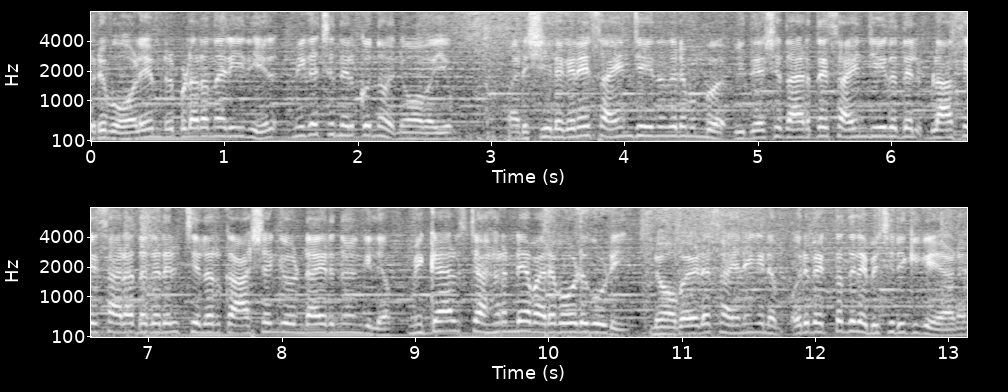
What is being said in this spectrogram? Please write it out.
ഒരു വോളിയം ഡ്രിബിളർ എന്ന രീതിയിൽ മികച്ചു നിൽക്കുന്നു നോവയും. പരിശീലകനെ സൈൻ ചെയ്യുന്നതിന് മുമ്പ് വിദേശ താരത്തെ സൈൻ ചെയ്തതിൽ ബ്ലാസ്റ്റേഴ്സ് ആരാധകരിൽ ചിലർക്ക് ആശങ്കയുണ്ടായിരുന്നുവെങ്കിലും മിക്കായൽ സ്റ്റഹറിന്റെ വരവോടുകൂടി നോവയുടെ സൈനിങ്ങിനും ഒരു വ്യക്തത ലഭിച്ചിരിക്കുകയാണ്.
